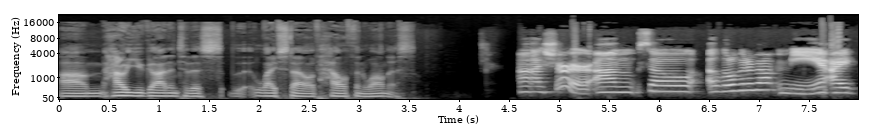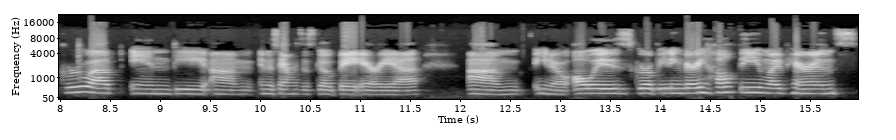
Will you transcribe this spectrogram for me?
um, how you got into this lifestyle of health and wellness. Uh, sure. Um, so a little bit about me. I grew up in the um, in the San Francisco Bay Area. Um, you know, always grew up eating very healthy. My parents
